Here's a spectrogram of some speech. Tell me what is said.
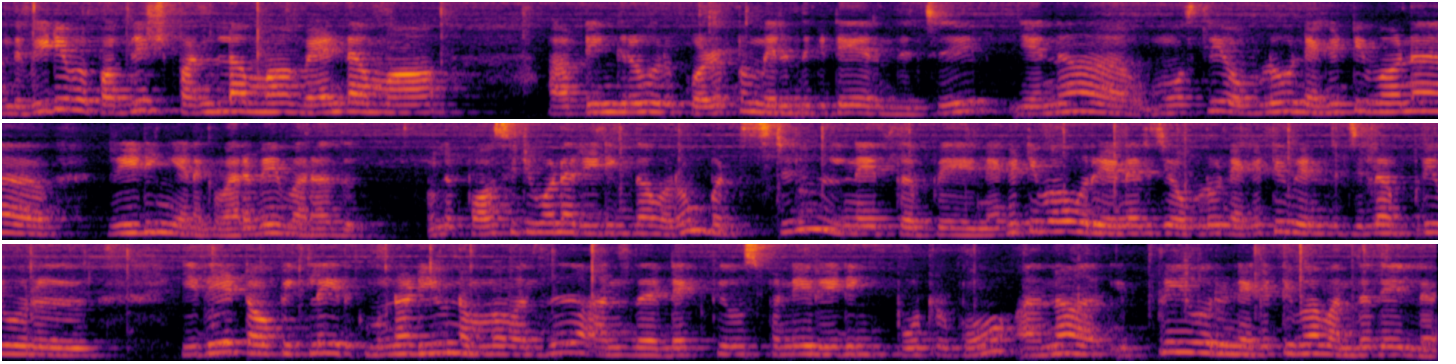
அந்த வீடியோவை பப்ளிஷ் பண்ணலாமா வேண்டாமா அப்படிங்கிற ஒரு குழப்பம் இருந்துக்கிட்டே இருந்துச்சு. ஏன்னா மோஸ்ட்லி அவ்வளோ நெகட்டிவான ரீடிங் எனக்கு வரவே வராது. அந்த பாசிட்டிவான ரீடிங் தான் வரும். பட் ஸ்டில் நேற்று அப்படி நெகட்டிவாக ஒரு எனர்ஜி அவ்வளோ நெகட்டிவ் எனர்ஜியில் அப்படி ஒரு இதே டாப்பிக்கில் இதுக்கு முன்னாடியும் நம்ம வந்து அந்த டெக் யூஸ் பண்ணி ரீடிங் போட்டிருப்போம். ஆனால் இப்படி ஒரு நெகட்டிவாக வந்ததே இல்லை.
